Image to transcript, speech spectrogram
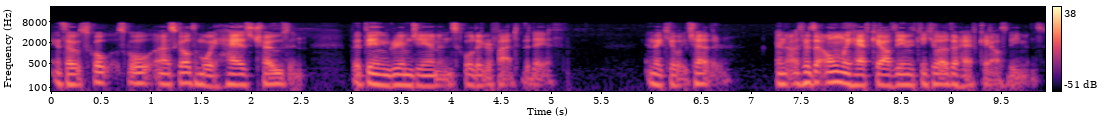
And so Skull, Skull, uh, Skeleton Boy has chosen, but then Grim Jim and Skulldigger fight to the death, and they kill each other. And it turns out only half chaos demons can kill other half chaos demons.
